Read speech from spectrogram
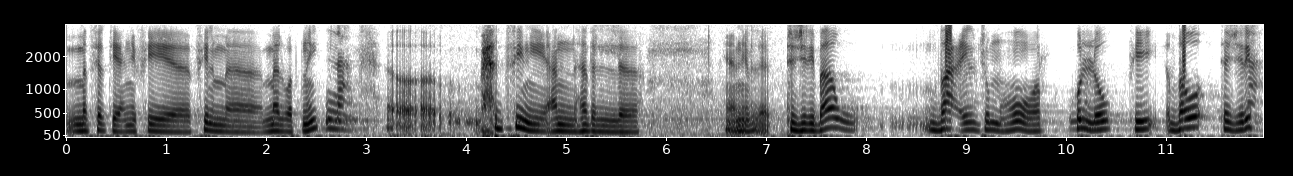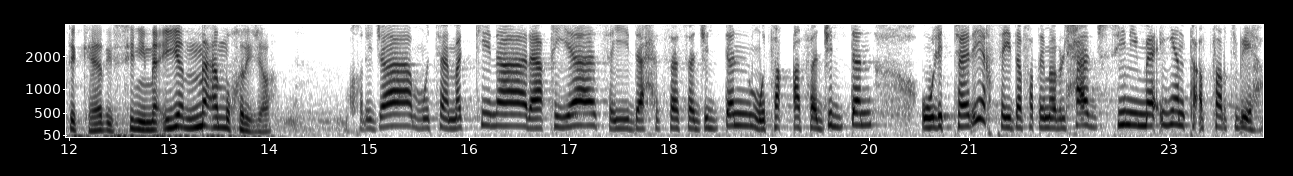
مثلت يعني في فيلم آه، مال وطني. نعم. حدثيني عن هذا يعني التجربة وضعي الجمهور كله في ضوء تجربتك هذه السينمائية مع مخرجة. مخرجة متمكنة راقية سيدة حساسة جدا مثقفة جدا. وللتاريخ سيدة فاطمة بالحاج سينمائيا تأثرت بها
